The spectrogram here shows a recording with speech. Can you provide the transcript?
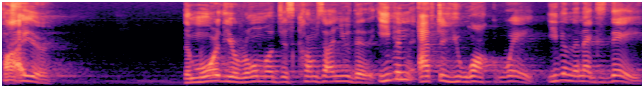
fire, the more the aroma just comes on you that even after you walk away, even the next day,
